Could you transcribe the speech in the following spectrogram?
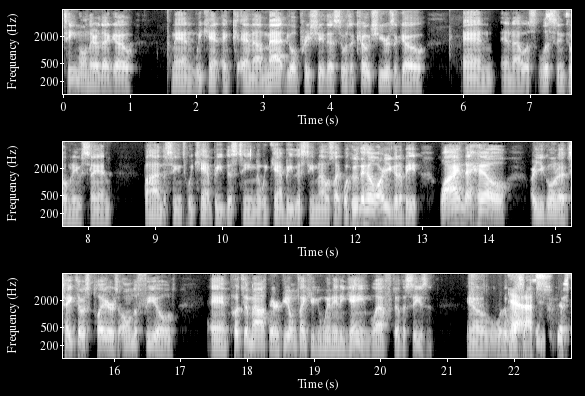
team on there that go, man, we can't. And, and uh, Matt, you'll appreciate this. There was a coach years ago, and and I was listening to him, and he was saying behind the scenes, we can't beat this team, and we can't beat this team. And I was like, well, who the hell are you going to beat? Why in the hell are you going to take those players on the field and put them out there if you don't think you can win any game left of the season? You know, Yeah, that's- just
